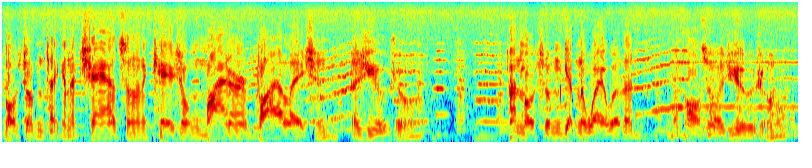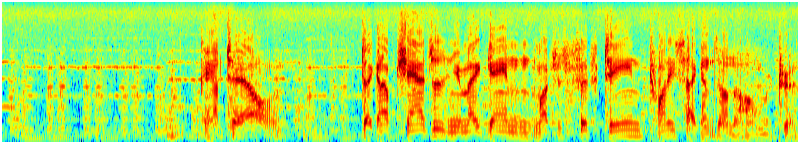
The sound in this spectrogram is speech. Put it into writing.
Most of them taking a chance on an occasional minor violation, as usual. And most of them getting away with it, also as usual. Can't tell. Take enough chances and you may gain as much as 15, 20 seconds on the homeward trip.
